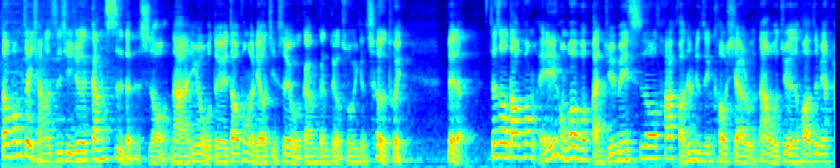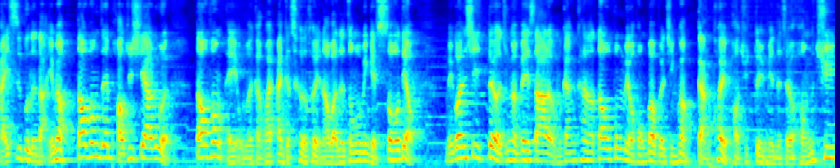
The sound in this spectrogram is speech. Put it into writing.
刀锋最强的时期就是刚四等的时候，那因为我对刀锋的了解，所以我刚刚跟队友说一个撤退。对的，这时候刀锋哎红 buff 感觉没吃哦，他好像就直接靠下路。那我觉得的话，这边还是不能打，有没有？刀锋直接跑去下路了。刀锋哎，我们赶快按个撤退，然后把这中路兵给收掉。没关系，队友尽管被杀了，我们刚刚看到刀锋没有红 buff 的情况，赶快跑去对面的这个红区，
